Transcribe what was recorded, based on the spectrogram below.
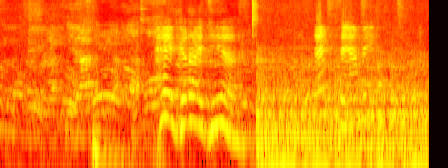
Hey, good idea. Thanks, Sammy.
